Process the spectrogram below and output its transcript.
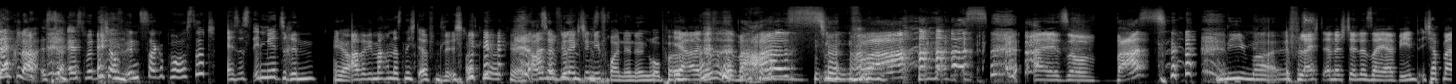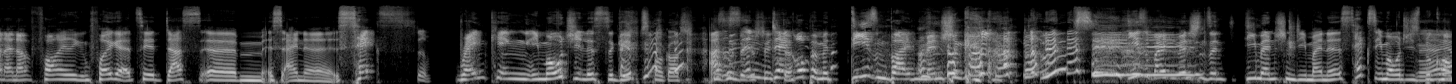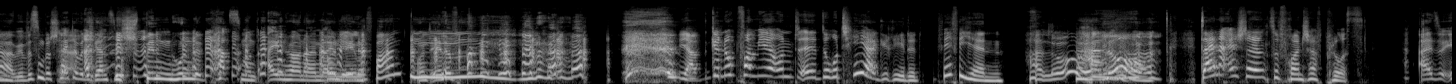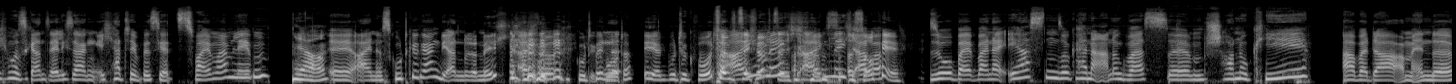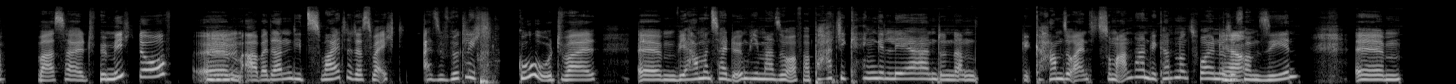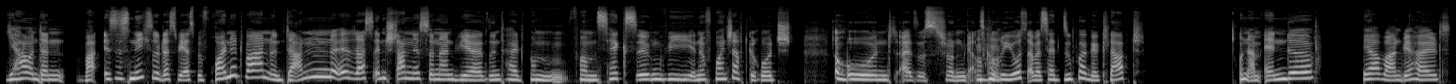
Schon klar, es, es wird nicht auf Insta gepostet. Es ist in mir drin, Ja. aber wir machen das nicht öffentlich. okay, okay. Außer Andere vielleicht in die Freundinnengruppe. Ja, das, was? was? Also, was? Niemals. Vielleicht an der Stelle sei erwähnt, ich habe mal in einer vorherigen Folge erzählt, dass ähm, es eine Sex-Ranking-Emoji-Liste gibt. Oh Gott. Also es ist in Geschichte. der Gruppe mit diesen beiden Menschen gelandet. Diese beiden Menschen sind die Menschen, die meine Sex-Emojis Ja, bekommen. ja, wir wissen Bescheid über die ganzen Spinnen, Hunde, Katzen und Einhörner in deinem Und Leben. Elefanten. Und Elefanten. Ja, genug von mir und äh, Dorothea geredet. Vivian, Hallo. hallo. Deine Einstellung zu Freundschaft Plus. Also ich muss ganz ehrlich sagen, ich hatte bis jetzt zwei in meinem Leben. Ja. Äh, eine ist gut gegangen, die andere nicht. Also Gute bin- Quote. Ja, gute Quote. eigentlich, Eigentlich, ist aber okay. So bei meiner ersten, so keine Ahnung, war es ähm, schon okay. Aber da am Ende war es halt für mich doof. Ähm, aber dann die zweite, das war echt, also wirklich gut, weil ähm, wir haben uns halt irgendwie mal so auf einer Party kennengelernt und dann kam so eins zum anderen. Wir kannten uns vorher nur Ja. so vom Sehen. Ähm, ja, und dann war, ist es nicht so, dass wir erst befreundet waren und dann äh, das entstanden ist, sondern wir sind halt vom, vom Sex irgendwie in eine Freundschaft gerutscht. Und also es ist schon ganz Mhm. kurios, aber es hat super geklappt. Und am Ende, ja, waren wir halt,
